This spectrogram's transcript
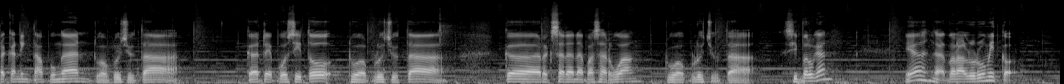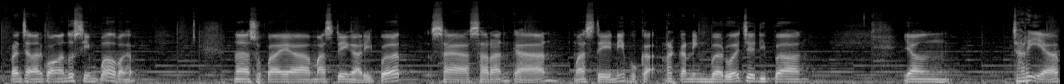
rekening tabungan 20 juta, ke deposito 20 juta, ke reksadana pasar uang 20 juta. Simpel kan? Ya, nggak terlalu rumit kok. Perencanaan keuangan tuh simpel banget. Nah, supaya Mas D nggak ribet, saya sarankan Mas D ini buka rekening baru aja di bank. Yang cari ya,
